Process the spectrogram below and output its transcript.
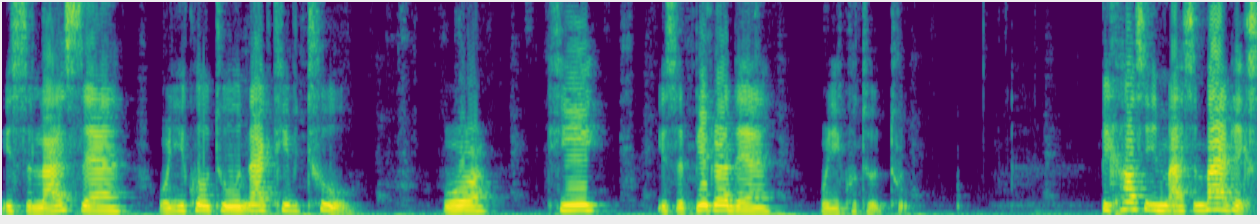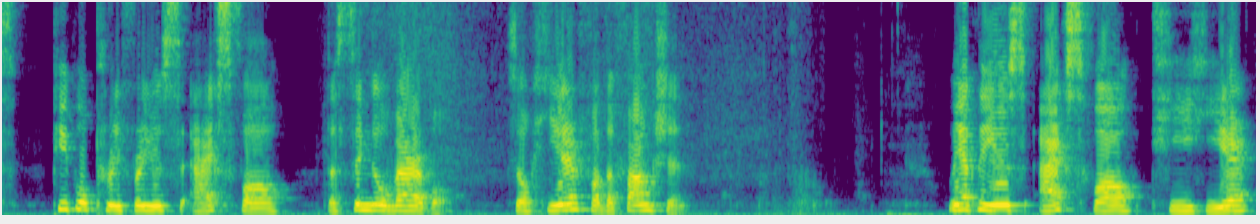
is less than or equal to negative 2 or t is bigger than or equal to 2. Because in mathematics, people prefer use x for the single variable. So here for the function, we have to use x for t here,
